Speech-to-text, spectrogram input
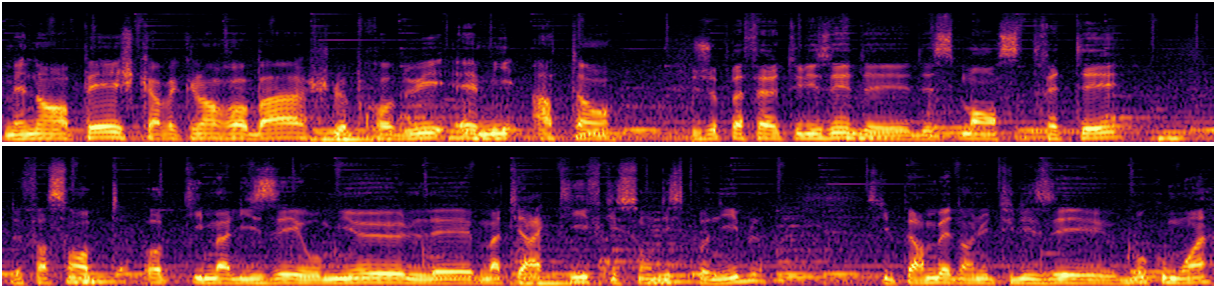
mais n'empêche qu'avec l'enrobage, le produit est mis à temps. Je préfère utiliser des, semences traitées de façon à optimaliser au mieux les matières actives qui sont disponibles, ce qui permet d'en utiliser beaucoup moins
